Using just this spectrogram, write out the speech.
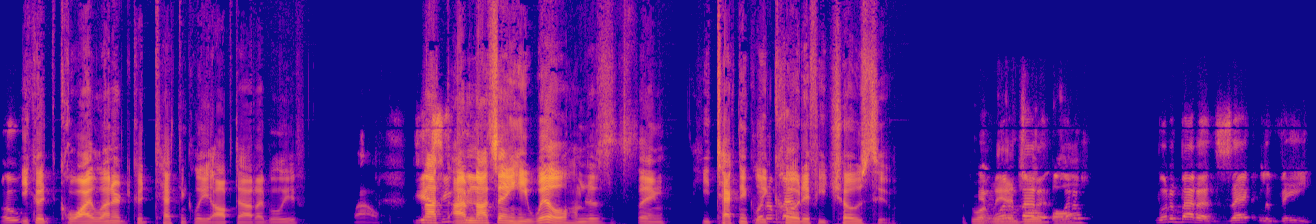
Who? He could Kawhi Leonard could technically opt out, I believe. Wow. Yes, not, I'm could. not saying he will. I'm just saying he technically about- could if he chose to. What, what about a- Ball? what What about a Zach LaVine?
